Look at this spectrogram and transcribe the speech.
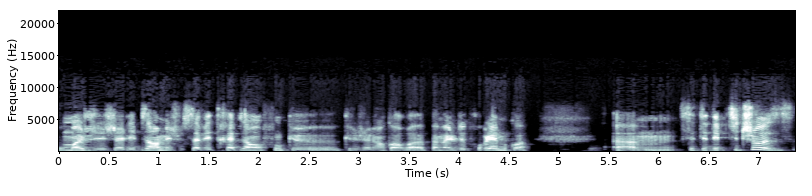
Pour moi, j'allais bien, mais je savais très bien au fond que, que j'avais encore euh, pas mal de problèmes, quoi. Euh, c'était des petites choses.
